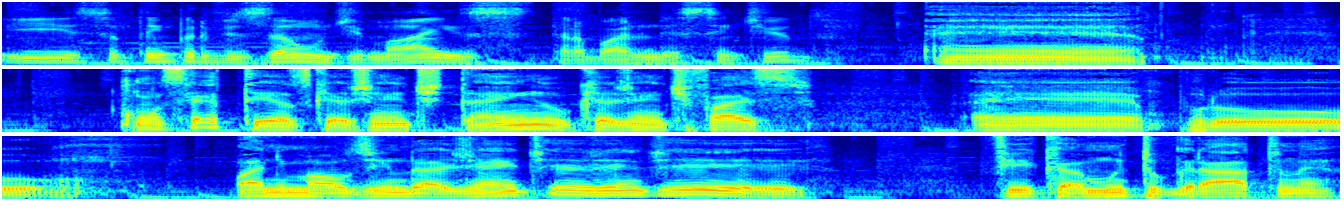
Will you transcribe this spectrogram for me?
e isso tem previsão de mais trabalho nesse sentido? É, com certeza que a gente tem. O que a gente faz é, pro animalzinho da gente, a gente fica muito grato, né?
